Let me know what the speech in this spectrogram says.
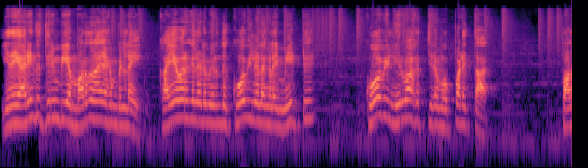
இதை அறிந்து திரும்பிய மருதநாயகம் பிள்ளை கயவர்களிடமிருந்து கோவில் நிலங்களை மீட்டு கோவில் நிர்வாகத்திடம் ஒப்படைத்தார். பல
